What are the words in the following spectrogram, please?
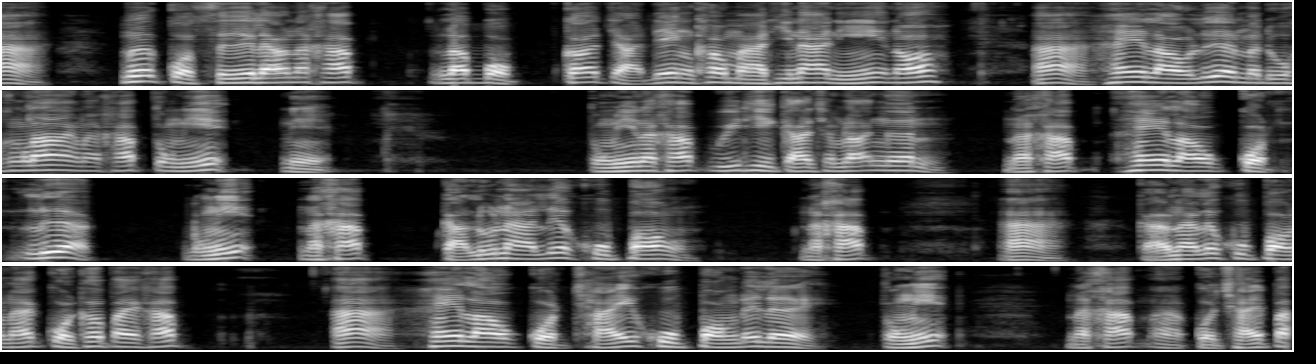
อ่า เมื่อกดซื้อแล้วนะครับ ระบบก็จะเด้งเข้ามาที่หน้านี้เนาะ อ่า ให้เราเลื่อนมาดูข้างล่างนะครับ ตรงนี้ นี่ ตรงนี้นะครับ วิธีการชำระเงิน นะครับ ให้เรากดเลือกตรงนี้นะครับกรุณาเลือกคูปองนะครับอ่ากรุณาเลือกคูปองนะกดเข้าไปครับอ่าให้เรากดใช้คูปองได้เลย ตรงนี้นะครับอ่ากดใช้ไป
